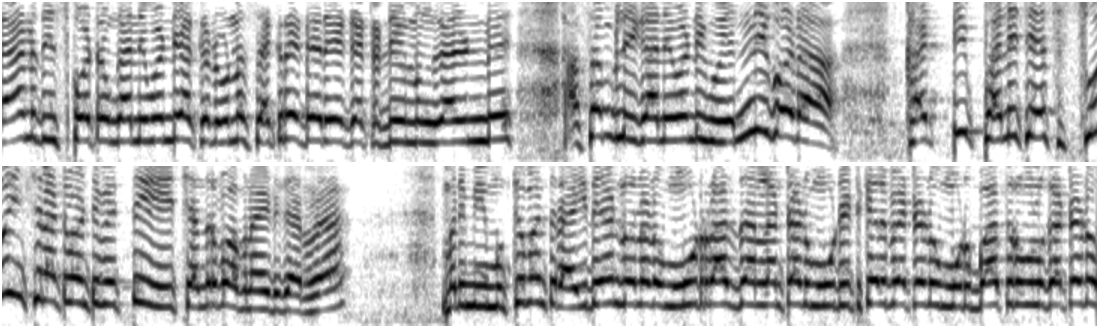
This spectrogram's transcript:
ల్యాండ్ తీసుకోవటం కానివ్వండి అక్కడ ఉన్న సెక్రటేరియట్ కట్టడం కానివ్వండి అసెంబ్లీ కానివ్వండి ఇవన్నీ కూడా కట్టి పని చేసి చూయించినటువంటి వ్యక్తి చంద్రబాబు నాయుడు గారురా. మరి మీ ముఖ్యమంత్రి ఐదేండ్లు ఉన్నాడు మూడు రాజధానులు అంటాడు మూడు ఇటుకలు పెట్టాడు మూడు బాత్రూములు కట్టాడు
